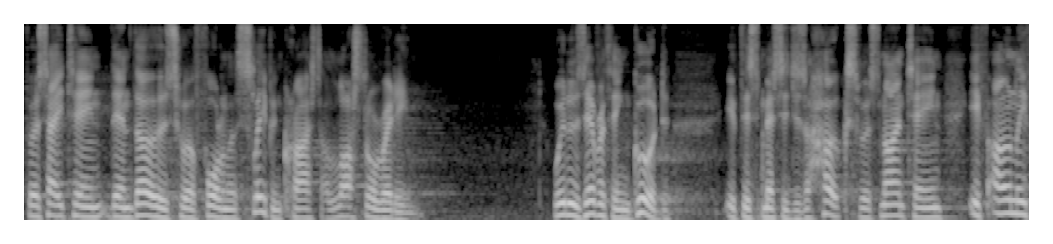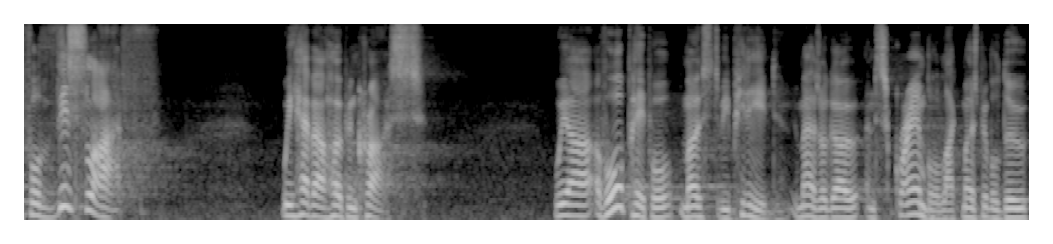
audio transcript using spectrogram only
Verse 18 then those who have fallen asleep in Christ are lost already. We lose everything good if this message is a hoax. Verse 19 if only for this life we have our hope in Christ we are, of all people, most to be pitied. We may as well go and scramble, like most people do,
